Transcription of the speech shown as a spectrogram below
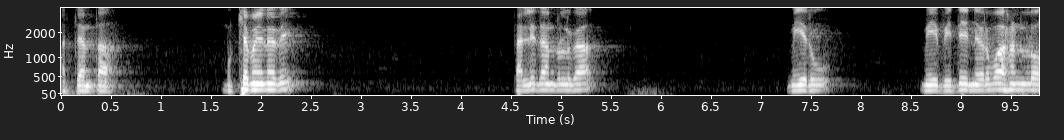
అత్యంత ముఖ్యమైనది తల్లిదండ్రులుగా మీరు మీ విధి నిర్వహణలో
